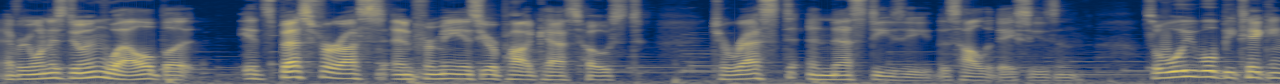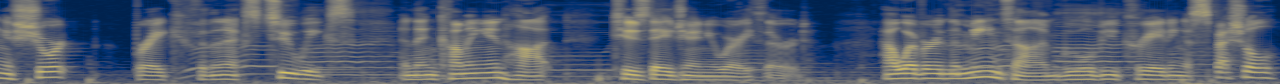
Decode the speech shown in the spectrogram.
Everyone is doing well, but it's best for us and for me as your podcast host to rest and nest easy this holiday season. So we will be taking a short break for the next two weeks and then coming in hot Tuesday, January 3rd. However, in the meantime, we will be creating a special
